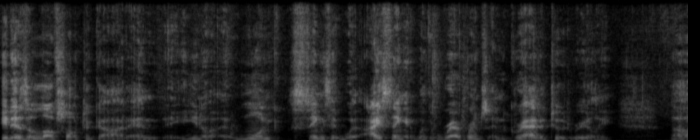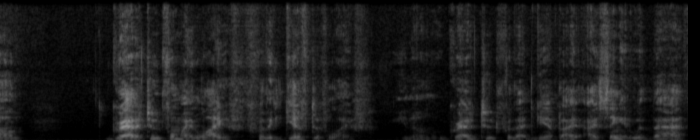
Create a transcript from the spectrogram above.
it is a love song to God, and you know, one sings it with I sing it with reverence and gratitude. Really, um, gratitude for my life, for the gift of life. You know, gratitude for that gift. I, I sing it with that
